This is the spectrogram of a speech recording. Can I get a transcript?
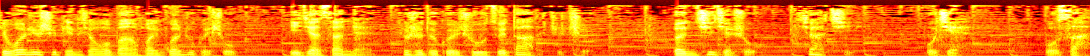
喜欢这视频的小伙伴，欢迎关注鬼叔，一键三连就是对鬼叔最大的支持。本期结束，下期不见不散。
